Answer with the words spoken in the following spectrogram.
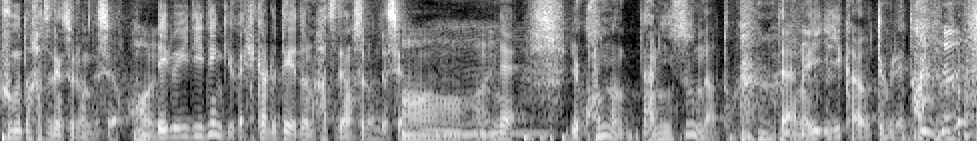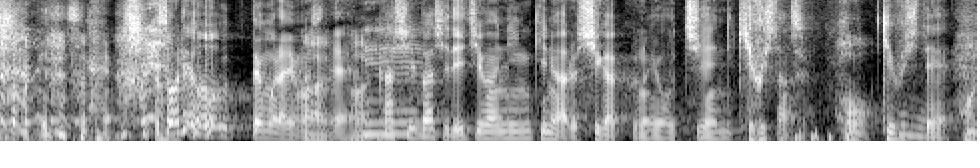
踏むと発電するんですよ、はい。LED 電球が光る程度の発電をするんですよ。はい、ね、いやこんなん何にすんだと。であのいいから売ってくれと。それを売ってもらいまして、はい。はい。柏市で一番人気のある私学の幼稚園に寄付したんですよ。寄付して、はい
